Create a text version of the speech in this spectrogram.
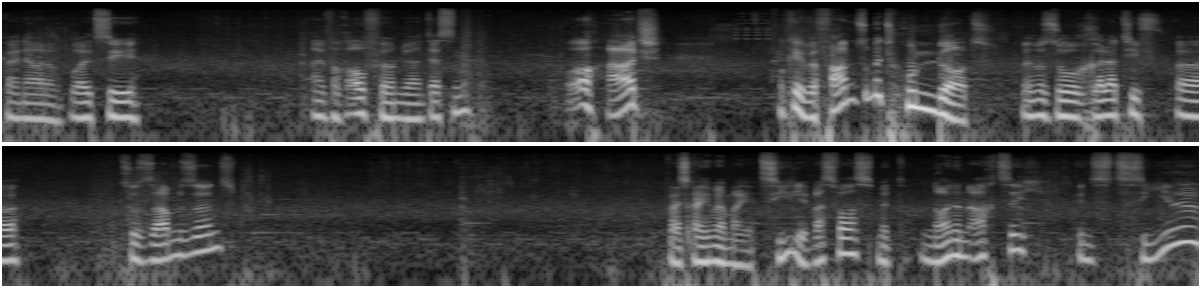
Keine Ahnung, wollte sie einfach aufhören währenddessen. Oh, Arch. Okay, wir fahren so mit 100. Wenn wir so relativ äh, zusammen sind. Ich weiß gar nicht mehr meine Ziele. Was war's? Mit 89? Ins Ziel.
